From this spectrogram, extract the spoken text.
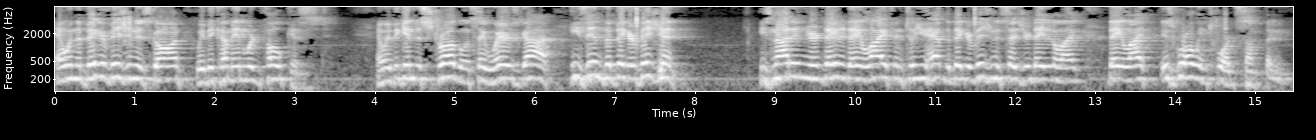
And when the bigger vision is gone, we become inward focused. And we begin to struggle and say, Where's God? He's in the bigger vision. He's not in your day to day life until you have the bigger vision that says your day to day life is growing towards something.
